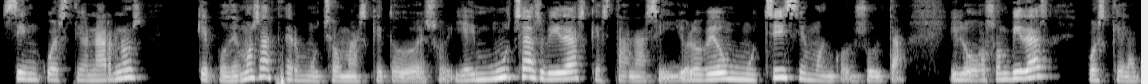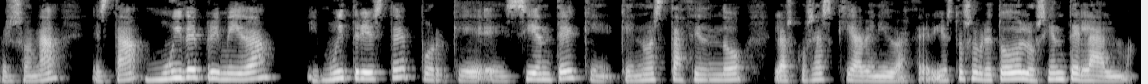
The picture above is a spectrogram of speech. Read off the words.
sin que podemos hacer mucho más que todo eso. Y hay muchas vidas que están así. Yo lo veo muchísimo en consulta. Y luego son vidas, pues que la persona está muy deprimida y muy triste porque eh, siente que, que no está haciendo las cosas que ha venido a hacer. Y esto sobre todo lo siente el alma.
